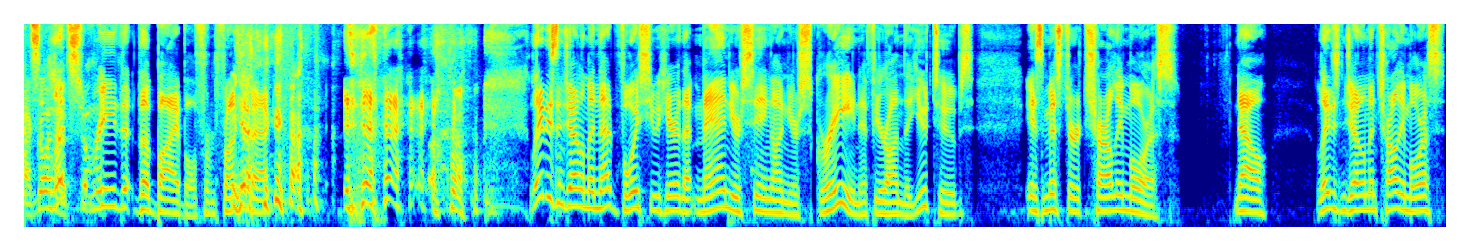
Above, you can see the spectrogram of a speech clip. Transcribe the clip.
let's go ahead. let's read the Bible from front to back. Ladies and gentlemen, that voice you hear, that man you're seeing on your screen, if you're on the YouTubes, is Mr. Charlie Morris. Now, ladies and gentlemen, Charlie Morris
